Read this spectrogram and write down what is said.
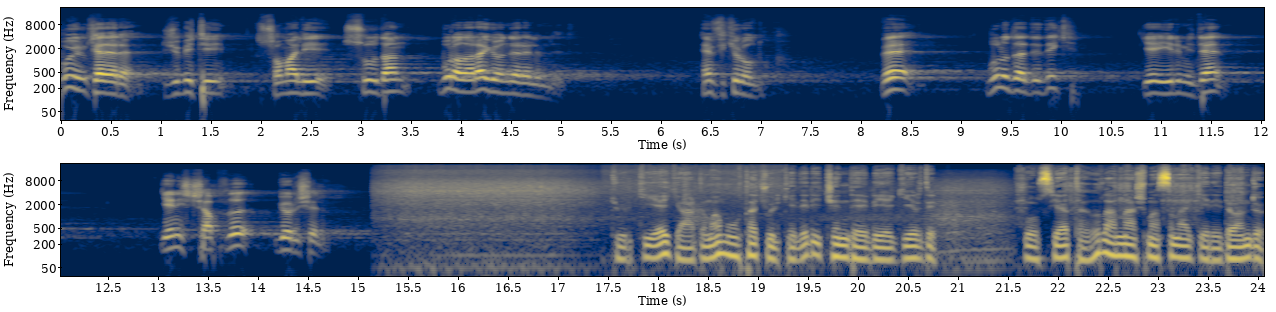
bu ülkelere Cübiti, Somali, Sudan buralara gönderelim dedi. Hem fikir olduk. Ve bunu da dedik G20'de geniş çaplı görüşelim. Türkiye yardıma muhtaç ülkeler için devreye girdi. Rusya tahıl anlaşmasına geri döndü.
